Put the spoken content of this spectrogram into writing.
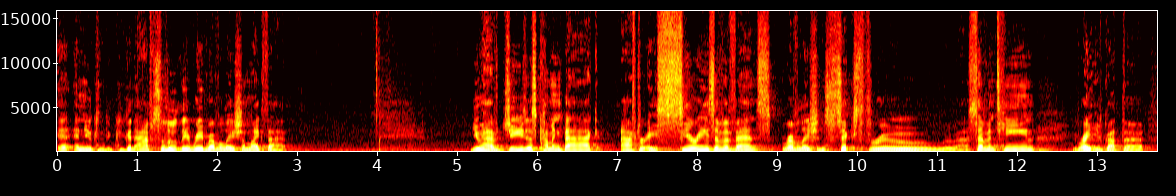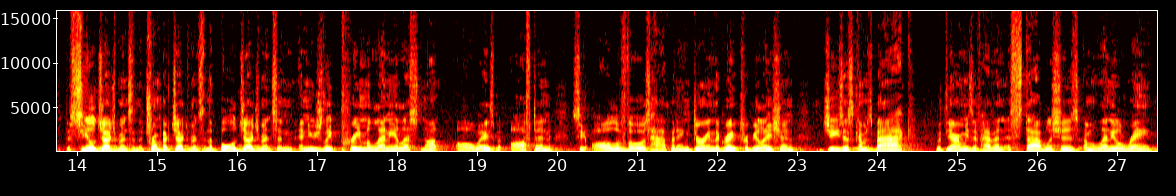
and you, can, you can absolutely read Revelation like that. You have Jesus coming back after a series of events, Revelation 6 through uh, 17, right? You've got the, the seal judgments and the trumpet judgments and the bowl judgments, and, and usually premillennialists, not always, but often, see all of those happening during the Great Tribulation. Jesus comes back with the armies of heaven, establishes a millennial reign.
